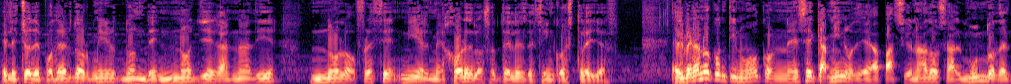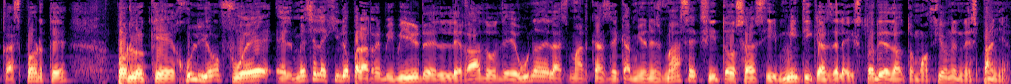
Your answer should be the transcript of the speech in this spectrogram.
el hecho de poder dormir donde no llega nadie no lo ofrece ni el mejor de los hoteles de cinco estrellas. El verano continuó con ese camino de apasionados al mundo del transporte, por lo que julio fue el mes elegido para revivir el legado de una de las marcas de camiones más exitosas y míticas de la historia de la automoción en España,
